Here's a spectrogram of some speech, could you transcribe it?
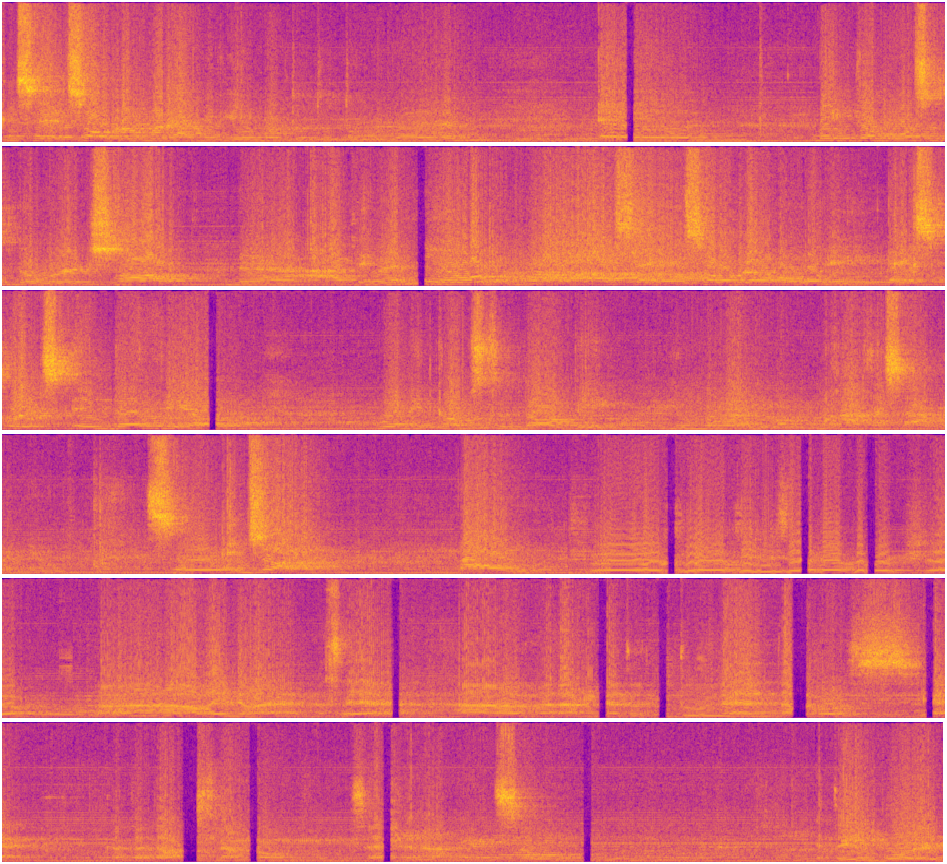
kasi sobrang marami kayong matututunan and make the most of the workshop na aatingan nyo kasi sobrang okay. Experts in the field when it comes to dubbing yung mga makakasama nyo. So, enjoy! Bye! So, so what can you say about the workshop? Ah, okay naman. Masaya. Ah, maraming natututunan. Tapos, yan. Katatapos lang nung session namin. So, ito yung board.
